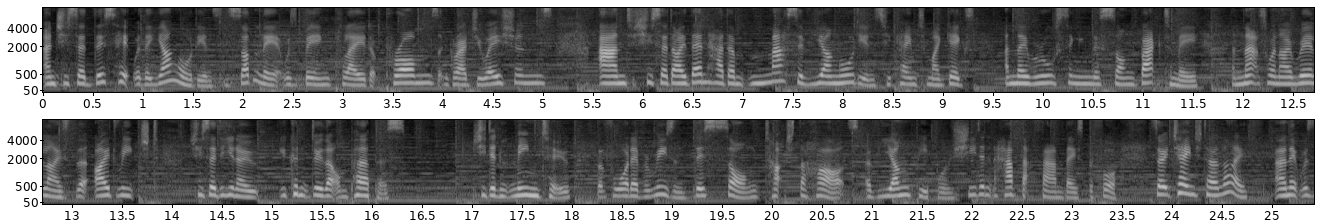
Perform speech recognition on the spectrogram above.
And she said this hit with a young audience, and suddenly it was being played at proms and graduations. And she said, I then had a massive young audience who came to my gigs, and they were all singing this song back to me. And that's when I realized that I'd reached, she said, You know, you couldn't do that on purpose she didn't mean to, but for whatever reason, this song touched the hearts of young people. She didn't have that fan base before, so it changed her life. And it was,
